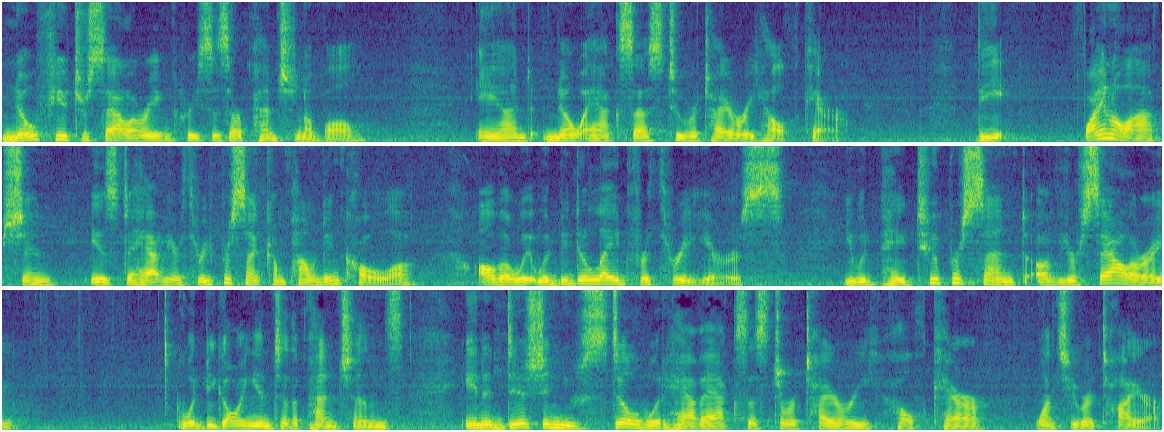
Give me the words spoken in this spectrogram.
no future salary increases are pensionable, and no access to retiree health care. The final option is to have your 3% compounding COLA, although it would be delayed for three years. You would pay 2% of your salary would be going into the pensions. In addition, you still would have access to retiree health care once you retire.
